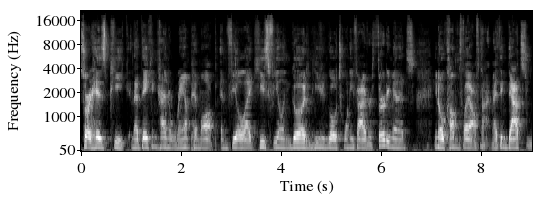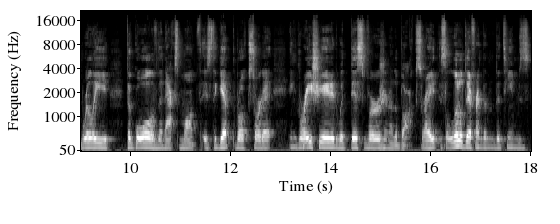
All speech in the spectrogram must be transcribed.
sort of his peak and that they can kind of ramp him up and feel like he's feeling good and he can go 25 or 30 minutes, you know, come playoff time. I think that's really the goal of the next month is to get Brook sort of ingratiated with this version of the Bucks, right? It's a little different than the teams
